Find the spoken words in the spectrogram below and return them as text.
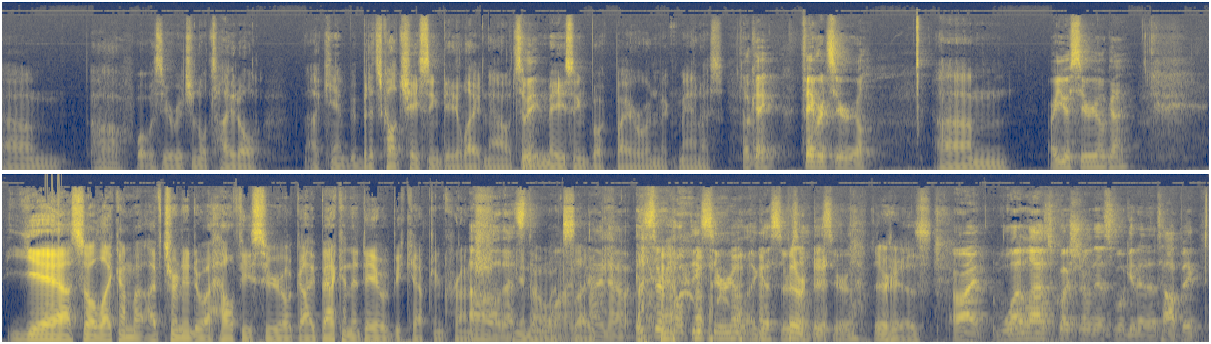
um, oh, what was the original title? I can't, but it's called Chasing Daylight now. It's Sweet. an amazing book by Erwin McManus. Okay. Favorite cereal? Um, Are you a cereal guy? yeah, so like I'm, a, I've turned into a healthy cereal guy. Back in the day, it would be Cap'n Crunch. Oh, that's you the know, one. It's like, I know. Is there healthy cereal? I guess there's There healthy is. cereal. There is. All right. One last question on this, we'll get into the topic.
